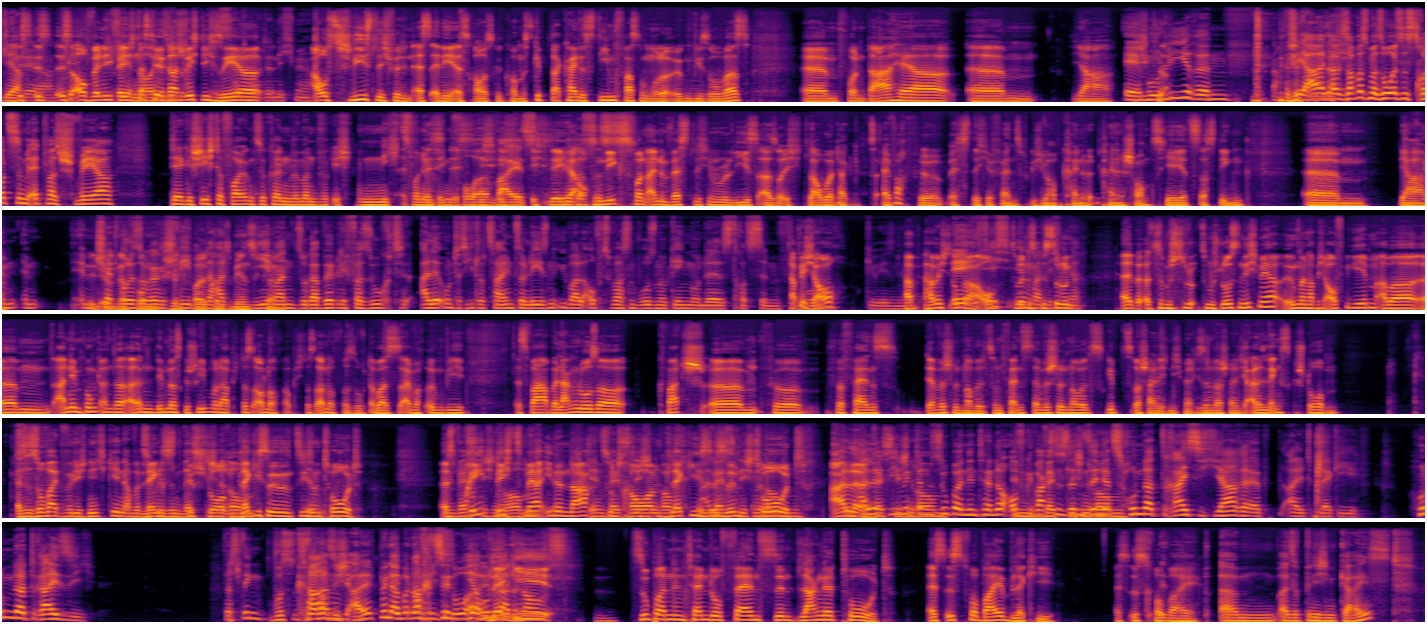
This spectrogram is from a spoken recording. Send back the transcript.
Ja. ist, ist, ist auch wenn ich wenn ich das hier 94 gerade richtig halt sehe, mehr. ausschließlich für den SNES rausgekommen. Es gibt da keine Steam-Fassung oder irgendwie sowas. Ähm, von daher, ähm, ja. Emulieren. Ja, also sagen wir es mal so, es ist trotzdem etwas schwer, der Geschichte folgen zu können, wenn man wirklich nichts von dem es- Ding es- vorher ich, weiß. Ich, ich sehe Das auch nichts von einem westlichen Release. Also ich glaube, da gibt es einfach für westliche Fans wirklich überhaupt keine, keine Chance, hier jetzt das Ding ähm, ja, Im, im, im Chat wurde sogar geschrieben, da hat jemand sogar wirklich versucht, alle Untertitelzeilen zu lesen, überall aufzupassen, wo es nur ging und er ist trotzdem Hab ich verloren auch. Gewesen. Ja. Habe hab ich sogar Nee, auch, ich zumindest bis zu einem Äh, zum, Schlu zum Schluss nicht mehr. Irgendwann habe ich aufgegeben, aber ähm, an dem Punkt, an, an dem das geschrieben wurde, habe ich das auch noch, habe ich das auch noch versucht. Aber es ist einfach irgendwie, es war belangloser Quatsch ähm, für, für Fans der Visual Novels und Fans der Visual Novels gibt es wahrscheinlich nicht mehr. Die sind wahrscheinlich alle längst gestorben. Also so weit würde ich nicht gehen, aber zumindest Längst gestorben. Raum. Blackies sind, sie Im- sind tot. Es bringt nichts Raum- mehr, ihnen nachzutrauern. Blackies sind Raum- tot. Alle. Alle, die mit dem Raum- Super Nintendo aufgewachsen sind, sind jetzt Raum- 130 Jahre alt, Blackie. 130. Das Ding Wusste zwar, dass ich alt bin, aber noch nicht 18. so alt. Blackie-. Super Nintendo-Fans sind lange tot. Es ist vorbei, Blackie. Es ist vorbei. Ähm, also bin ich ein Geist?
